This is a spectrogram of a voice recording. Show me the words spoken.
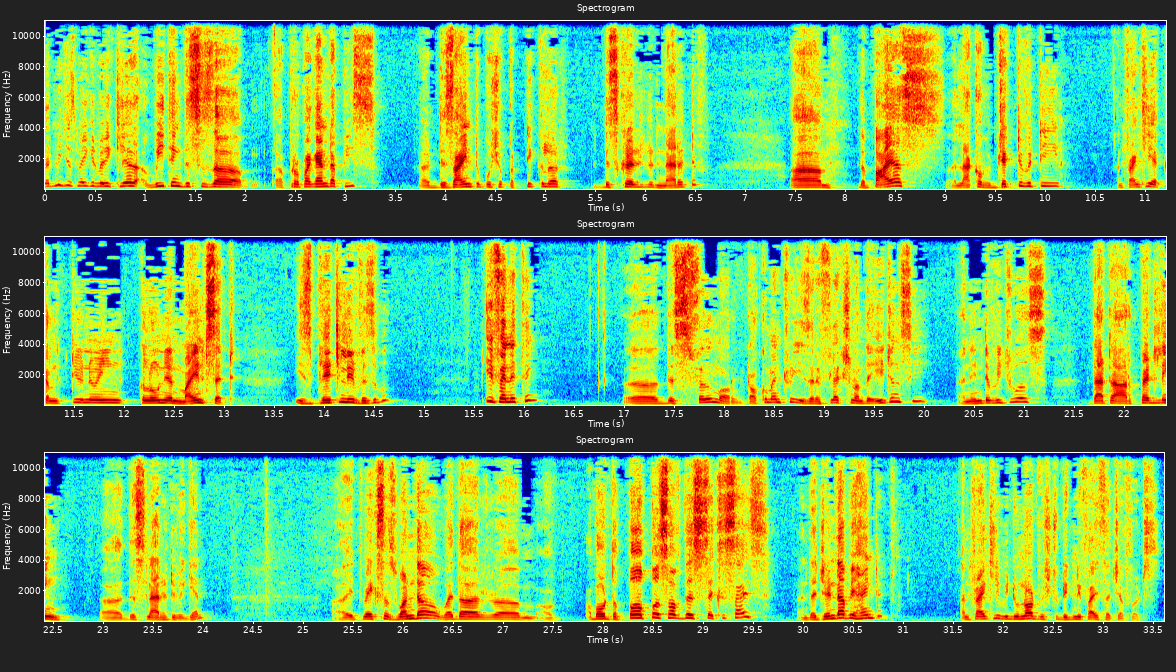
Let me just make it very clear. We think this is a, a propaganda piece uh, designed to push a particular discredited narrative. Um, the bias, a lack of objectivity, and frankly a continuing colonial mindset is blatantly visible. If anything, uh, this film or documentary is a reflection on the agency and individuals that are peddling uh, this narrative again. Uh, it makes us wonder whether um, about the purpose of this exercise and the agenda behind it. And frankly, we do not wish to dignify such efforts.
